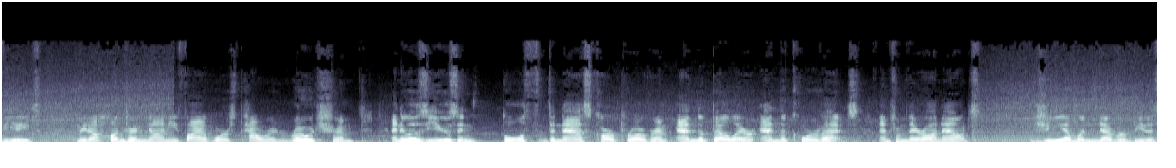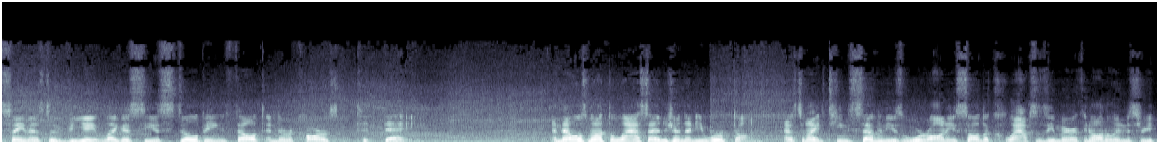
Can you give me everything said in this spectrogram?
V8 made 195 horsepower in road trim, and it was used in both the NASCAR program and the Bel Air and the Corvette. And from there on out, GM would never be the same as the V8 legacy is still being felt in their cars today. And that was not the last engine that he worked on. As the 1970s wore on, he saw the collapse of the American auto industry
